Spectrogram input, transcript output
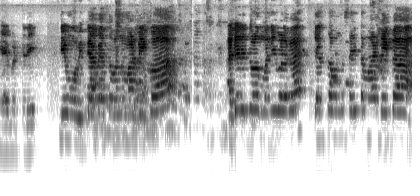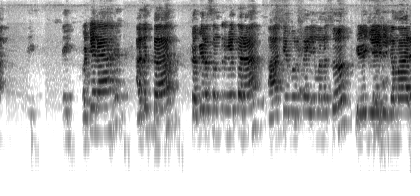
ಹೇಳ್ಬಿಡ್ತೀರಿ. ನೀವು ವಿದ್ಯಾಭ್ಯಾಸವನ್ನು ಮಾಡ್ಬೇಕು. ಅದೇ ರೀತಿ ಒಳಗ ಮನಿ ಒಳಗ ಕೆಲಸವನ್ನು ಸಹಿತ ಮಾಡ್ಬೇಕ? ಓಕೆನಾ? ಅದಕ್ಕ ಕಬೀರ ಸಂತರ ಹೇಳ್ತಾರ ಆಚೆ ಬರುತ್ತ ಈ ಮನಸ್ಸು ತಿಳಿಗೇಡಿ ಗಮಾರ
